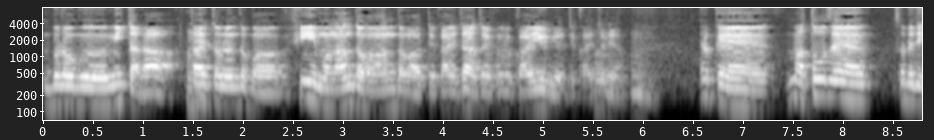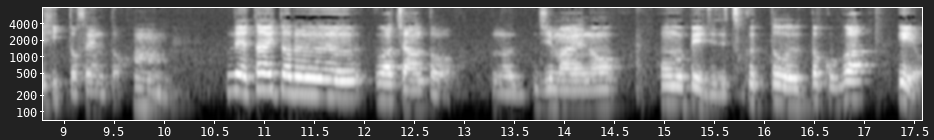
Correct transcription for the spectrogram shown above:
ブログ見たらタイトルのとこ、フィーもなんとかなんとかって書いてあって古川遊戯って書いてるやん、やけんまあ当然それでヒットせんと。うん。うんでタイトルはちゃんとあの自前のホームページで作っとるとこがええよっ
